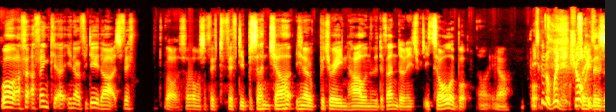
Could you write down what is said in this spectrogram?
Well, I, th- I think uh, you know if you do that, it's 50, well, it's almost a 50 percent chance, you know, between Haaland and the defender, and he's he's taller, but uh, you know, he's going to win it. Sure, there's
